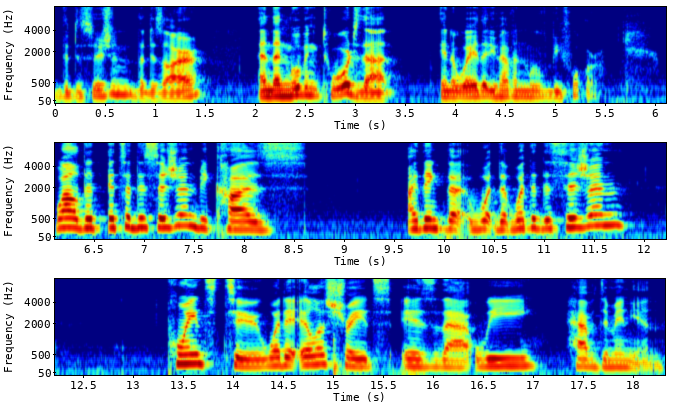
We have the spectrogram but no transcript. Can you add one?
the decision, the desire, and then moving towards that in a way that you haven't moved before. well, the, it's a decision because I think that what the, what the decision points to, what it illustrates, is that we have dominion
